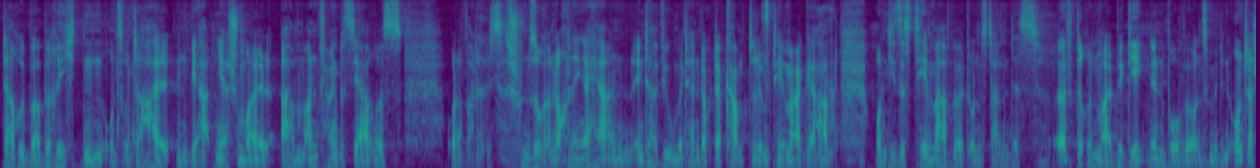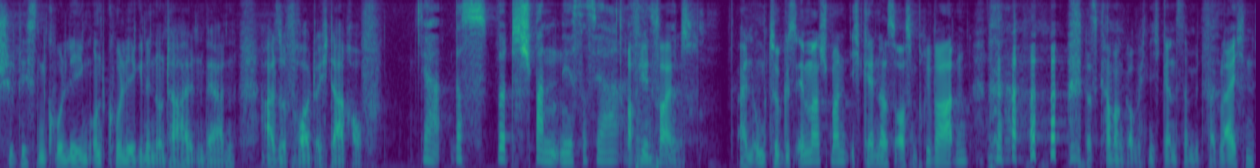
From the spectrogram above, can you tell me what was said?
darüber berichten, uns unterhalten. Wir hatten ja schon mal am Anfang des Jahres, oder war das, ist das schon sogar noch länger her, ein Interview mit Herrn Dr. Kamp zu dem Thema gehabt. Ja. Und dieses Thema wird uns dann des Öfteren mal begegnen, wo wir uns mit den unterschiedlichsten Kollegen und Kolleginnen unterhalten werden. Also freut euch darauf. Ja, das wird spannend nächstes Jahr. Auf also jeden Fall. Ein Umzug ist immer spannend. Ich kenne das aus dem Privaten. Ja. das kann man, glaube ich, nicht ganz damit vergleichen.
